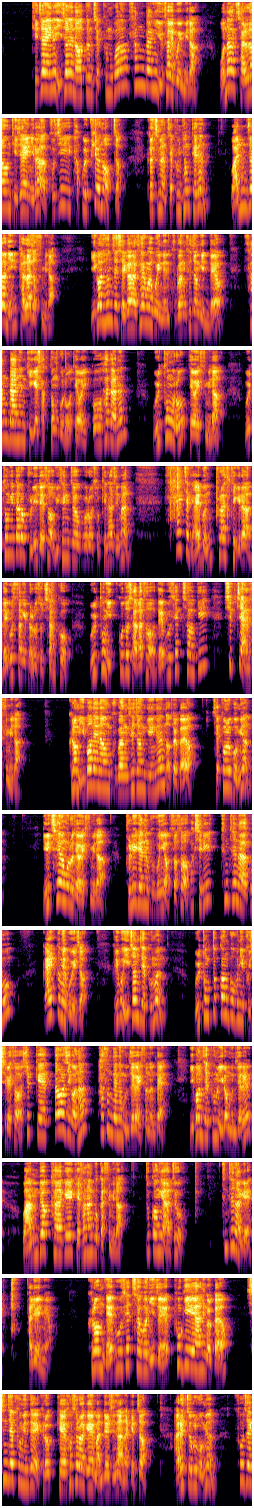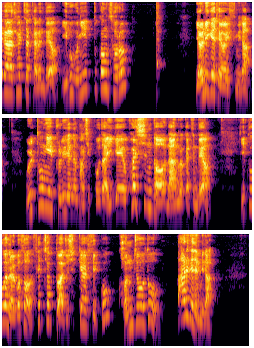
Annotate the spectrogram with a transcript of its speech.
디자인은 이전에 나왔던 제품과 상당히 유사해 보입니다. 워낙 잘 나온 디자인이라 굳이 바꿀 필요는 없죠. 그렇지만 제품 형태는 완전히 달라졌습니다. 이건 현재 제가 사용하고 있는 구강 세정기인데요. 상단은 기계 작동부로 되어 있고 하단은 물통으로 되어 있습니다. 물통이 따로 분리돼서 위생적으로 좋긴 하지만 살짝 얇은 플라스틱이라 내구성이 별로 좋지 않고 물통 입구도 작아서 내부 세척이 쉽지 않습니다. 그럼 이번에 나온 구강 세정기는 어떨까요? 제품을 보면 일체형으로 되어 있습니다. 분리되는 부분이 없어서 확실히 튼튼하고 깔끔해 보이죠. 그리고 이전 제품은 물통 뚜껑 부분이 부실해서 쉽게 떨어지거나 파손되는 문제가 있었는데 이번 제품은 이런 문제를 완벽하게 개선한 것 같습니다. 뚜껑이 아주 튼튼하게 달려있네요. 그럼 내부 세척은 이제 포기해야 하는 걸까요? 신제품인데 그렇게 허술하게 만들지는 않았겠죠? 아래쪽을 보면 소재가 살짝 다른데요. 이 부분이 뚜껑처럼 열리게 되어 있습니다. 물통이 분리되는 방식보다 이게 훨씬 더 나은 것 같은데요. 입구가 넓어서 세척도 아주 쉽게 할 수 있고 건조도 빠르게 됩니다.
